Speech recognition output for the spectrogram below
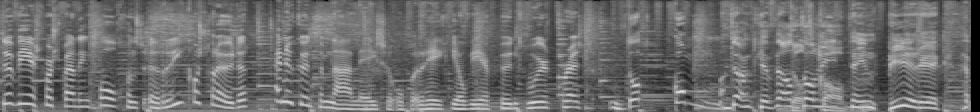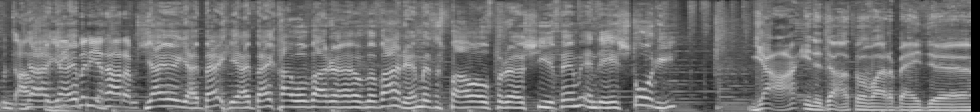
de weersvoorspelling volgens Rico Schreuder. En u kunt hem nalezen op regioweer.wordpress.com. Dankjewel, Dolly Tempierik. Ja, jij meneer Harms. Jij, jij, bij, jij bijgehouden waar uh, we waren hè, met het verhaal over uh, CFM en de historie. Ja, inderdaad. We waren bij de...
